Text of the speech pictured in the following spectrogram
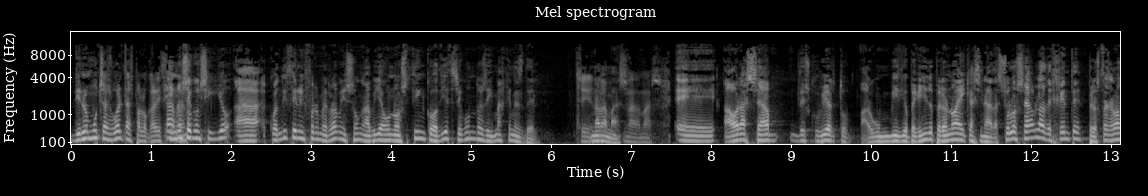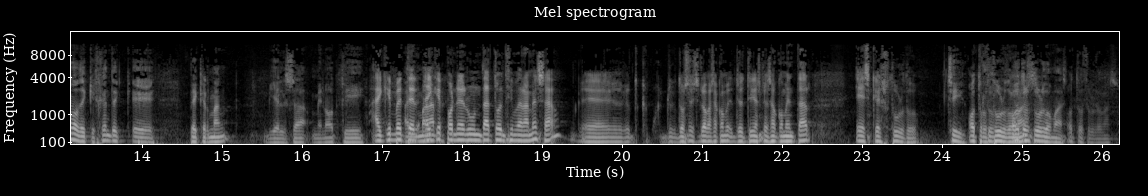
dieron muchas vueltas para Y localizarlo. no se consiguió. ah, cuando hice el informe Robinson había unos 5 o 10 segundos de imágenes de él. Sí, nada no, más. Nada más. Eh, ahora se ha descubierto algún vídeo pequeñito, pero no hay casi nada. Solo se habla de gente, pero estás hablando de que gente, eh, Beckerman, Bielsa, Menotti. Hay que meter, Aymar, hay que poner un dato encima de la mesa. eh, no sé si lo vas a te tenías pensado comentar. Es que es zurdo. Sí, Otro zu- zurdo otro más. zurdo más. Otro zurdo más.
